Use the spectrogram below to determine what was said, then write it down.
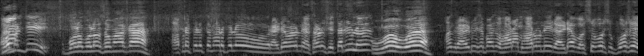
ભારમલજી બોલો બોલો સોમા કાકા. આપણે પેલો તમારો પેલો રાયડા વાળો નેથાડું છેતર રહ્યું ને અને રાયડું છે પાછું હારામ હારું નહીં રાયડા વર્ષો વર્ષ ઊભો છે.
